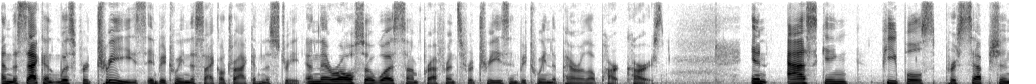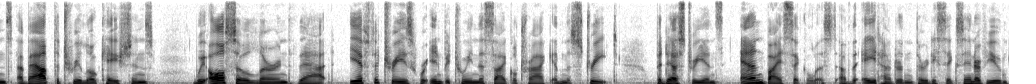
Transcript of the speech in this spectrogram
And the second was for trees in between the cycle track and the street. And there also was some preference for trees in between the parallel parked cars. In asking people's perceptions about the tree locations, we also learned that if the trees were in between the cycle track and the street, pedestrians and bicyclists of the 836 interviewed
